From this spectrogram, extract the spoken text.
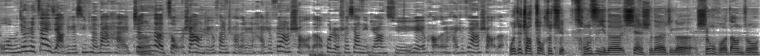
我们就是再讲这个星辰大海，真的走上这个帆船的人还是非常少的，或者说像你这样去越野跑的人还是非常少的。我就只要走出去，从自己的现实的这个生活当中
